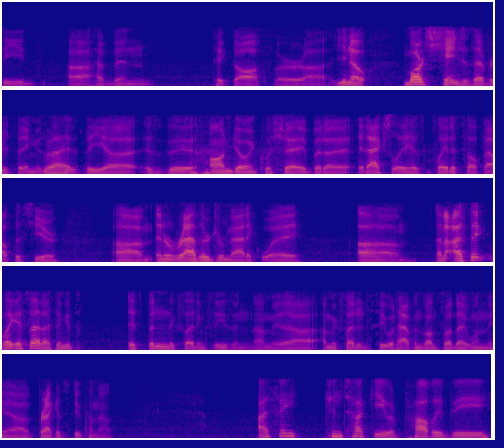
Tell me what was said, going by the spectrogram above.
seeds uh, have been picked off, or uh, you know, March changes everything is, Right. is the uh, is the ongoing cliche, but uh, it actually has played itself out this year um, in a rather dramatic way, um, and I think, like I said, I think it's it's been an exciting season. I mean, uh, I'm excited to see what happens on Sunday when the uh, brackets do come out. I think Kentucky would probably be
